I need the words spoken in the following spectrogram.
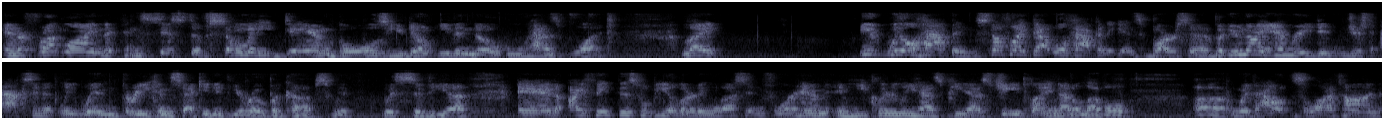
and a front line that consists of so many damn goals you don't even know who has what. Like, it will happen. Stuff like that will happen against Barca, but Unai Emery didn't just accidentally win three consecutive Europa Cups with with Sevilla. And I think this will be a learning lesson for him, and he clearly has PSG playing at a level uh, without Zlatan.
